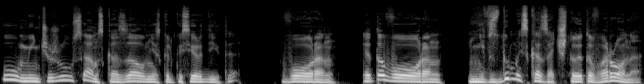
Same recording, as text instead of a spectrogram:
У Минчжу сам сказал несколько сердито. «Ворон! Это ворон! Не вздумай сказать, что это ворона!»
